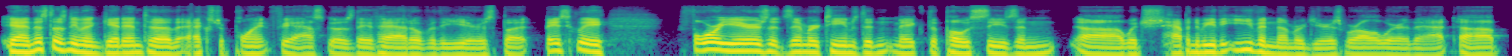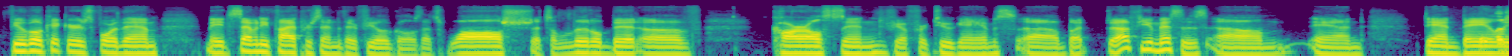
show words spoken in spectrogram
Yeah, and this doesn't even get into the extra point fiascos they've had over the years, but basically four years that Zimmer teams didn't make the postseason, uh, which happened to be the even numbered years. We're all aware of that. Uh, field goal kickers for them made 75% of their field goals. That's Walsh. That's a little bit of Carlson you know, for two games, uh, but a few misses. Um, and Dan Bailey.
